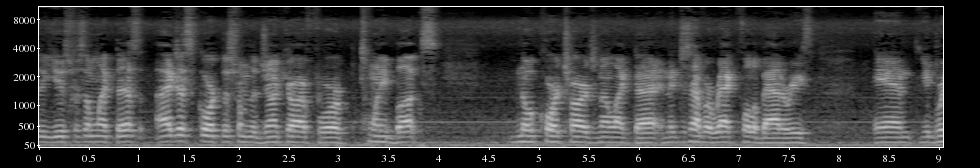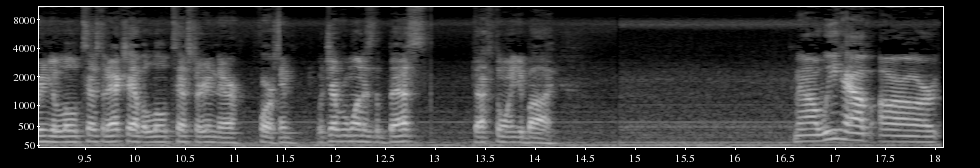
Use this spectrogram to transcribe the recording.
to use for something like this. I just scored this from the junkyard for 20 bucks. No core charge, nothing like that. And they just have a rack full of batteries. And you bring your load tester. They actually have a load tester in there of course. And whichever one is the best, that's the one you buy. Now we have our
